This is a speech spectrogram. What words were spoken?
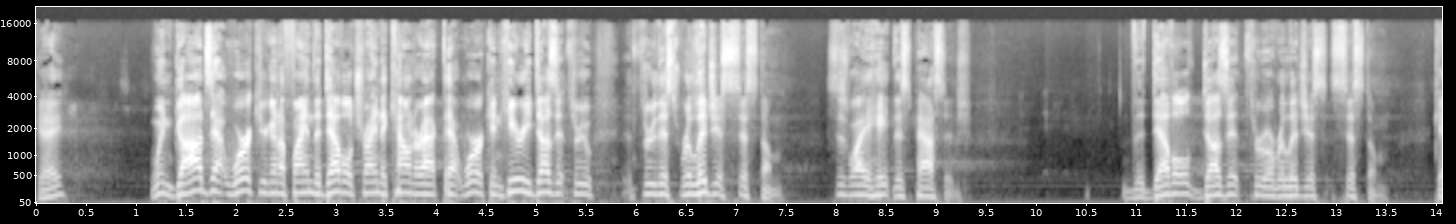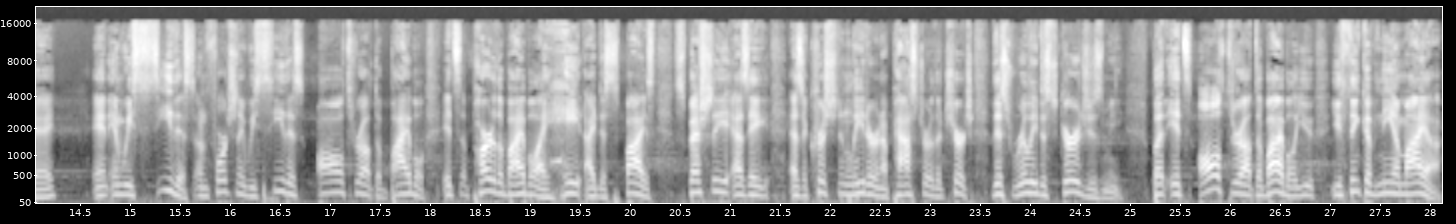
Okay? When God's at work, you're going to find the devil trying to counteract that work. And here he does it through, through this religious system. This is why I hate this passage. The devil does it through a religious system. Okay? And, and we see this, unfortunately, we see this all throughout the Bible. It's a part of the Bible I hate, I despise, especially as a, as a Christian leader and a pastor of the church. This really discourages me. But it's all throughout the Bible. You, you think of Nehemiah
